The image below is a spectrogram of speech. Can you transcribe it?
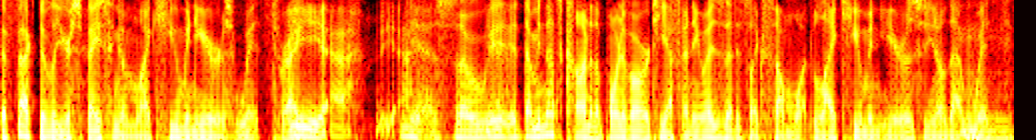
effectively, you're spacing them like human ears width, right? Yeah, yeah, Yeah. So, Yeah. It, I mean, that's kind of the point of ORTF, anyways, that it's like somewhat like human ears, you know, that width Mhm.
